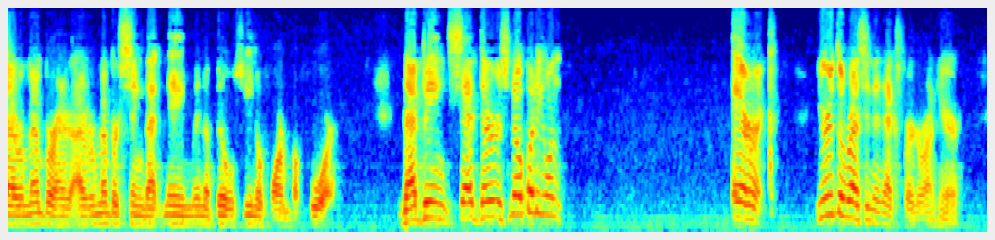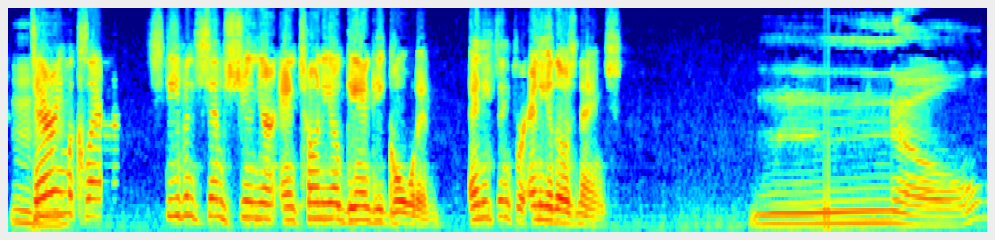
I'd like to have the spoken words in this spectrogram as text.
I remember, I remember seeing that name in a Bills uniform before. That being said, there is nobody on. Eric, you're the resident expert around here. Mm-hmm. Terry McLaurin, Steven Sims Jr., Antonio Gandy Golden. Anything for any of those names? No.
